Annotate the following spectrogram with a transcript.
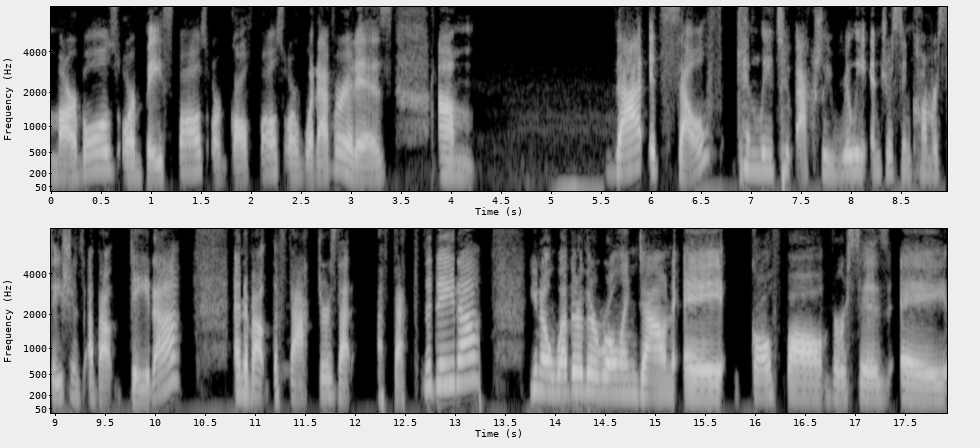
marbles or baseballs or golf balls or whatever it is um, that itself can lead to actually really interesting conversations about data and about the factors that affect the data. You know, whether they're rolling down a golf ball versus a,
